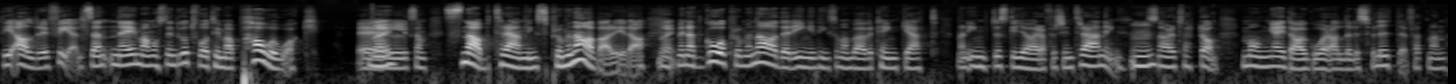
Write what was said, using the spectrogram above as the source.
det är aldrig fel. Sen, nej, man måste inte gå två timmar powerwalk, eh, Nej. eller liksom snabb träningspromenad varje dag. Nej. Men att gå promenader är ingenting som man behöver tänka att man inte ska göra för sin träning. Mm. Snarare tvärtom. Många idag går alldeles för lite för att man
